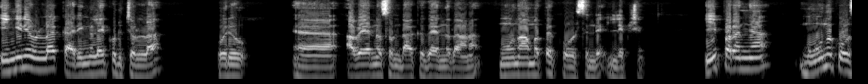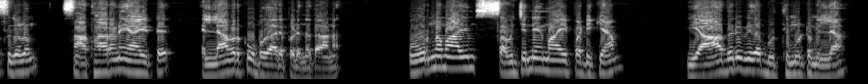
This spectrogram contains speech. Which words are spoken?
ഇങ്ങനെയുള്ള കാര്യങ്ങളെക്കുറിച്ചുള്ള ഒരു അവയർനെസ് ഉണ്ടാക്കുക എന്നതാണ് മൂന്നാമത്തെ കോഴ്സിന്റെ ലക്ഷ്യം. ഈ പറഞ്ഞ മൂന്ന് കോഴ്സുകളും സാധാരണയായിട്ട് എല്ലാവർക്കും ഉപകാരപ്പെടുന്നതാണ്. പൂർണമായും സൗജന്യമായി പഠിക്കാം. യാതൊരുവിധ ബുദ്ധിമുട്ടുമില്ല.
